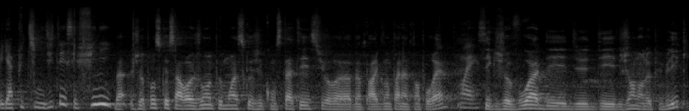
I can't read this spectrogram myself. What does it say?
n'y a plus de timidité, c'est fini. Bah, je pense que ça rejoint un peu moi ce que j'ai constaté sur, euh, ben, par exemple, à l'intemporel. C'est que je vois des, des, des gens dans le public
